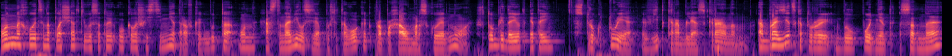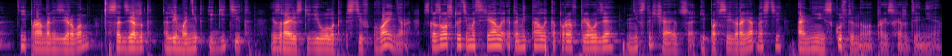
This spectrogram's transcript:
Он находится на площадке высотой около 6 метров, как будто он остановился после того, как пропахал морское дно, что придает этой структуре вид корабля с краном. Образец, который был поднят со дна и проанализирован, содержит лимонит и гетит – Израильский геолог Стив Вайнер сказал, что эти материалы – это металлы, которые в природе не встречаются, и по всей вероятности они искусственного происхождения.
